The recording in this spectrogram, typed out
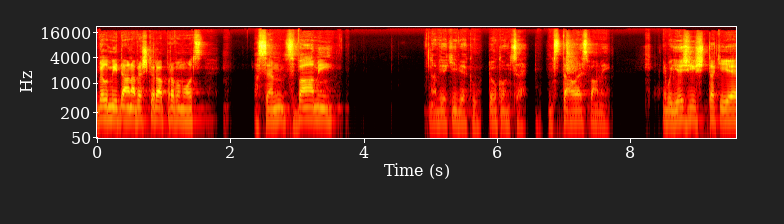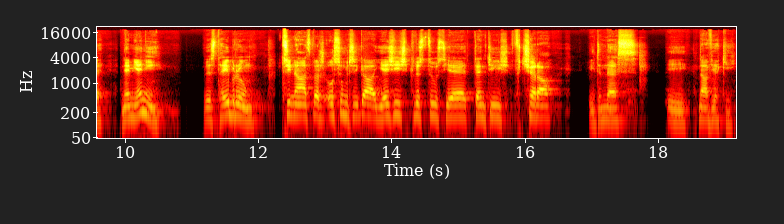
byl mi dána veškerá pravomoc a jsem s vámi na věky věku, do konce. Jsem stále s vámi. Nebo Ježíš taky je nemění. List Hebrům 13, verš 8 říká, Ježíš Kristus je tentýž včera i dnes i na věky.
